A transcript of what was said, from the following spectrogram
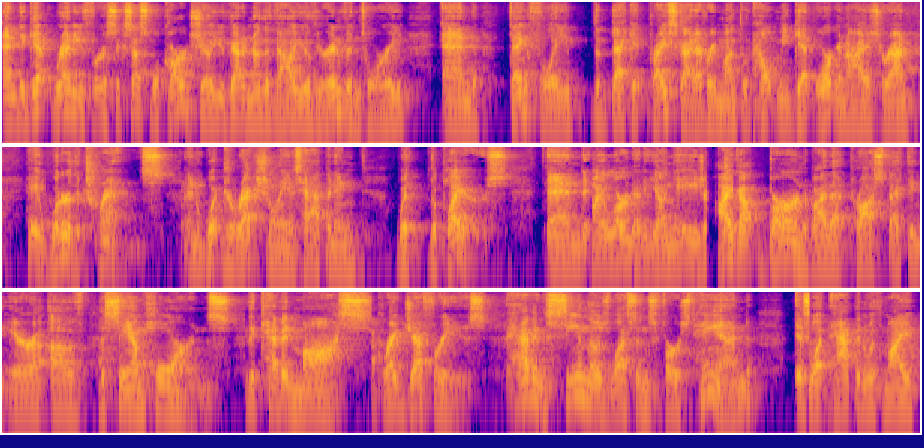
And to get ready for a successful card show, you've got to know the value of your inventory. And thankfully, the Beckett price guide every month would help me get organized around, hey, what are the trends and what directionally is happening with the players? And I learned at a young age, I got burned by that prospecting era of the Sam Horns, the Kevin Maas, Gregg Jefferies. Having seen those lessons firsthand is what happened with my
